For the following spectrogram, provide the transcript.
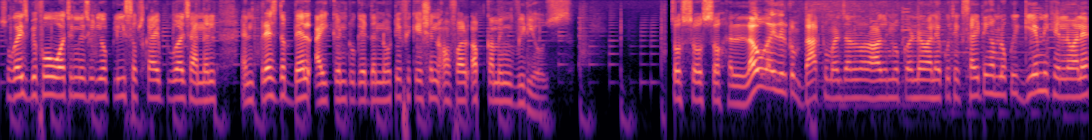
So guys before watching this video please subscribe to our channel and press the bell icon to get the notification of our upcoming videos. So so so hello guys welcome back to my channel और आज हम लोग करने वाले हैं कुछ एक्साइटिंग हम लोग कोई गेम नहीं खेलने वाले हैं।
